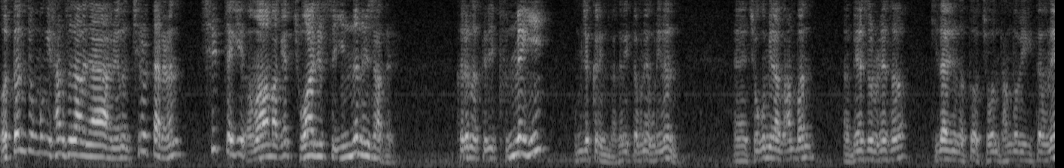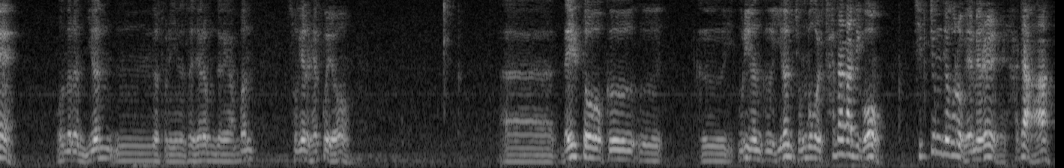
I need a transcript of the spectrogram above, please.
어떤 종목이 상승하느냐 하면은 7월 달에는 실적이 어마어마하게 좋아질 수 있는 회사들 그런 것들이 분명히 움직거립니다. 그렇기 때문에 우리는 에, 조금이라도 한번 어, 매수를 해서 기다리는 것도 좋은 방법이기 때문에 오늘은 이런 음, 것으로 인해서 여러분들에게 한번 소개를 했고요. 아, 내일 또 그, 그, 우리는 그 이런 종목을 찾아가지고 집중적으로 매매를 하자.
